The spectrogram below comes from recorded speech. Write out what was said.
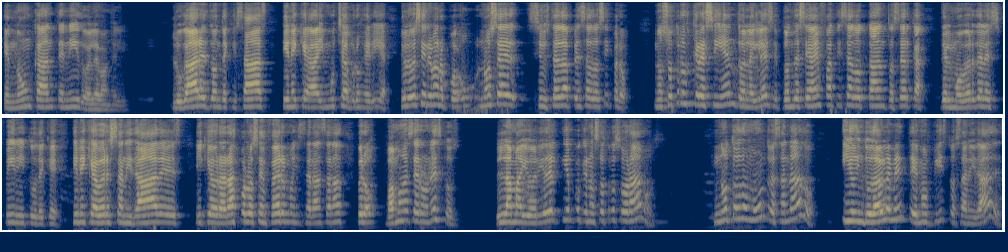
que nunca han tenido el Evangelio. Lugares donde quizás tiene que hay mucha brujería. Yo le voy a decir, hermano, no sé si usted ha pensado así, pero nosotros creciendo en la iglesia, donde se ha enfatizado tanto acerca del mover del Espíritu, de que tiene que haber sanidades y que orarás por los enfermos y serán sanados. Pero vamos a ser honestos, la mayoría del tiempo que nosotros oramos, no todo mundo es sanado. Y indudablemente hemos visto sanidades.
